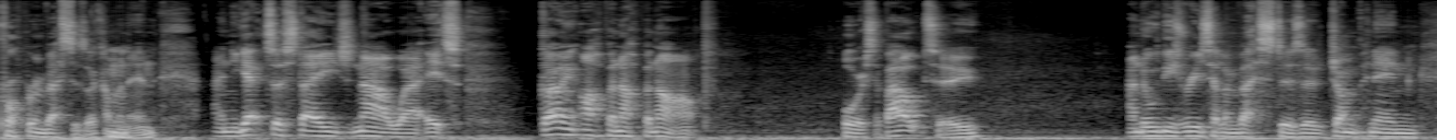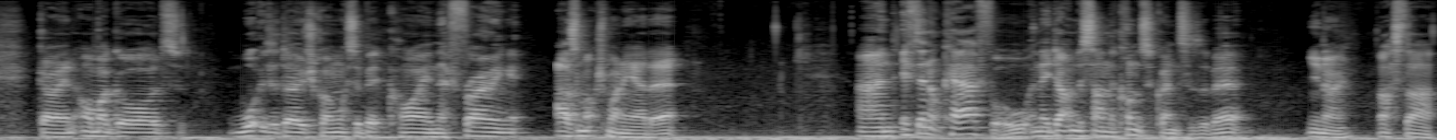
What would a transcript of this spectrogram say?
proper investors are coming hmm. in, and you get to a stage now where it's going up and up and up, or it's about to, and all these retail investors are jumping in, going, "Oh my god, what is a Dogecoin? What's a Bitcoin?" They're throwing as much money at it, and if they're not careful and they don't understand the consequences of it, you know, that's that.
